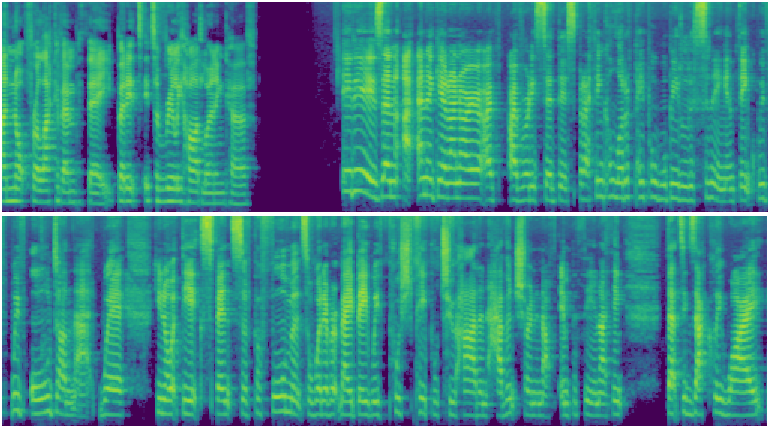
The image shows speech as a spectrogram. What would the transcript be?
and not for a lack of empathy. But it's it's a really hard learning curve. It is, and and again, I know I've I've already said this, but I think a lot of people will be listening and think we've we've all done that, where you know at the expense of performance or whatever it may be, we've pushed people too hard and haven't shown enough empathy. And I think that's exactly why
